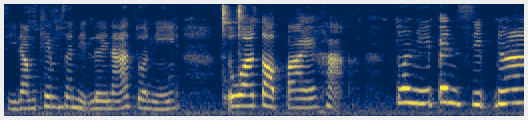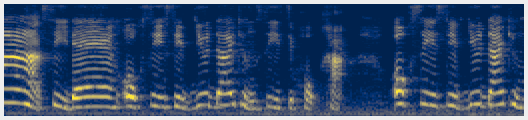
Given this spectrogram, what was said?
สีดำเข้มสนิทเลยนะตัวนี้ ตัวต่อไปค่ะ ตัวนี้เป็นซิปหน้า สีแดง อก 40 ยืดได้ถึง 46 ค่ะ อก40 ยืดได้ถึง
